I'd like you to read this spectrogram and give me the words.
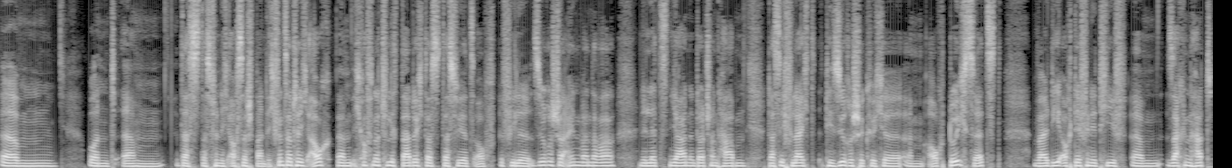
Ähm, und ähm, das, das finde ich auch sehr spannend. Ich finde es natürlich auch, ähm, ich hoffe natürlich dadurch, dass, dass wir jetzt auch viele syrische Einwanderer in den letzten Jahren in Deutschland haben, dass sich vielleicht die syrische Küche ähm, auch durchsetzt, weil die auch definitiv ähm, Sachen hat,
